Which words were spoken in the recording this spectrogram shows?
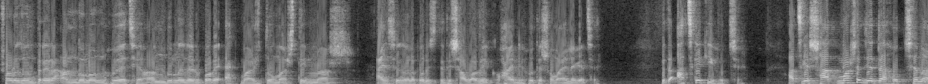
ষড়যন্ত্রের আন্দোলন হয়েছে। আন্দোলনের পরে এক মাস, দু মাস, তিন মাস আইন শৃঙ্খলা পরিস্থিতি স্বাভাবিক হয়নি, হতে সময় লেগেছে। কিন্তু আজকে কি হচ্ছে? আজকে সাত মাসে যেটা হচ্ছে না,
